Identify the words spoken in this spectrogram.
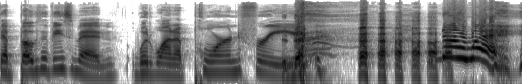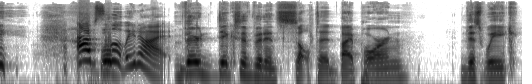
that both of these men would want a porn free. no way. Absolutely not. Their dicks have been insulted by porn this week,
